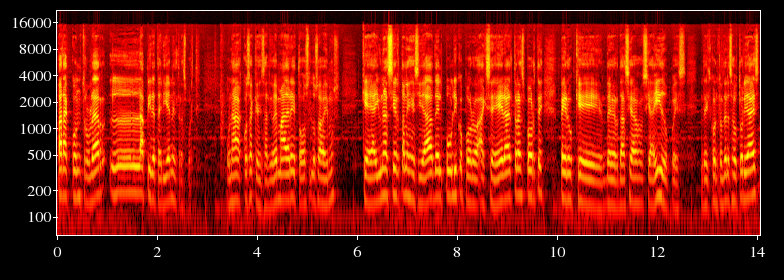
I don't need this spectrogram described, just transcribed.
para controlar la piratería en el transporte. Una cosa que salió de madre, todos lo sabemos, que hay una cierta necesidad del público por acceder al transporte, pero que de verdad se ha, se ha ido pues, del control de las autoridades.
